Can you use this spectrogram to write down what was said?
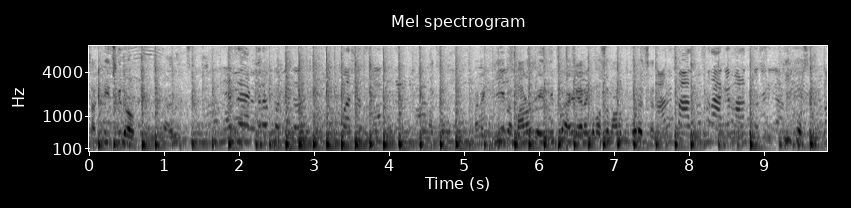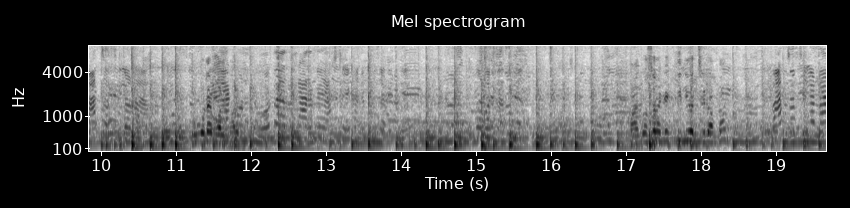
আচ্ছা কি ছিল। মানে কি মানত এই এর আগে বছর মানত করেছেন? আমি পাঁচ বছর আগে মারাত করছিলাম কি করছিলেন? বাচ্চা ছিল না। ওটাই বলেন। ভালো। পাঁচ বছর আগে কি নিয়ত ছিল আপনার? বাচ্চা ছিল না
